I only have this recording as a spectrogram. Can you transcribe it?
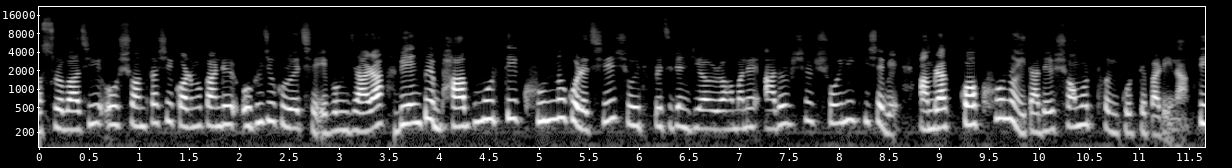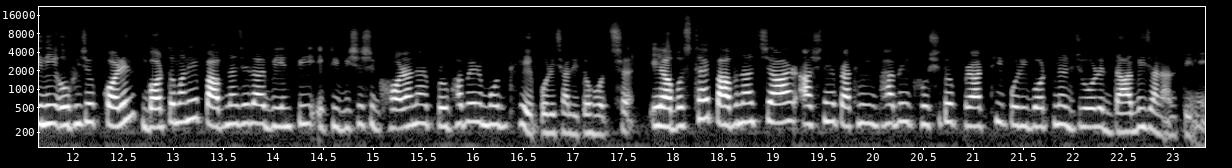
অস্ত্রবাজি ও সন্ত্রাসী কর্মকাণ্ডের অভিযোগ রয়েছে এবং যারা বিএনপির ভাবমূর্তি ক্ষুণ্ণ করেছে, শহীদ প্রেসিডেন্ট জিয়াউর রহমানের আদর্শের সৈনিক হিসেবে আমরা কখনোই তাদের সমর্থন করতে পারি না। তিনি অভিযোগ করেন, বর্তমানে পাবনা জেলা বিএনপি একটি বিশেষ ঘরানার প্রভাবের মধ্যে পরিচালিত হচ্ছে। এ অবস্থায় পাবনা চার আসনে প্রাথমিকভাবে ঘোষিত প্রার্থী পরিবর্তনের জোর দাবি জানান তিনি।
